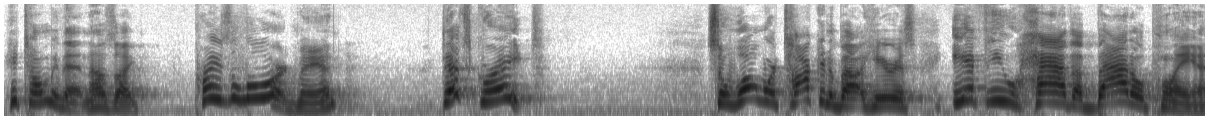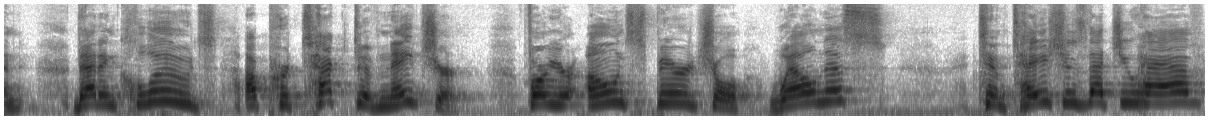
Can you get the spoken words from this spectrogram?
He told me that, and I was like, Praise the Lord, man. That's great. So, what we're talking about here is if you have a battle plan that includes a protective nature for your own spiritual wellness, temptations that you have,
